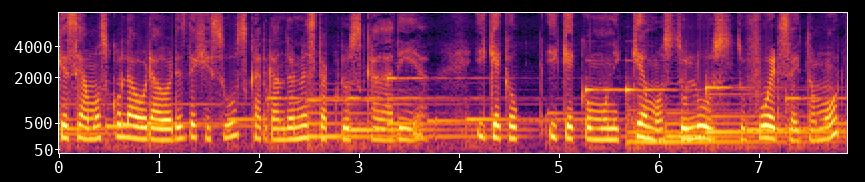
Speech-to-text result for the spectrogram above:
que seamos colaboradores de Jesús cargando nuestra cruz cada día y que, y que comuniquemos tu luz, tu fuerza y tu amor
